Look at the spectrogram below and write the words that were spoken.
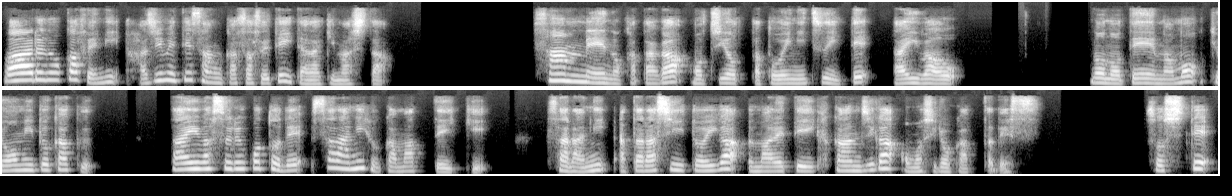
ワールドカフェに初めて参加させていただきました。3名の方が持ち寄った問いについて対話を。どのテーマも興味深く、対話することでさらに深まっていき、さらに新しい問いが生まれていく感じが面白かったです。そして、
